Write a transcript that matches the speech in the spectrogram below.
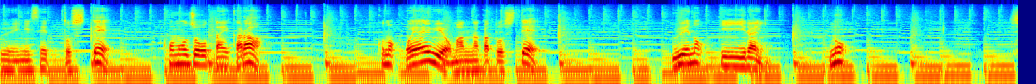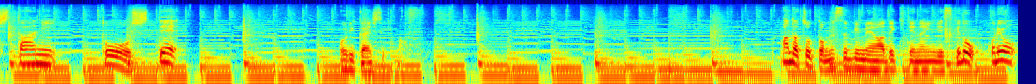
上にセットして、この状態から、この親指を真ん中として、上の P ラインの下に通して折り返していきます。まだちょっと結び目はできてないんですけど、これを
